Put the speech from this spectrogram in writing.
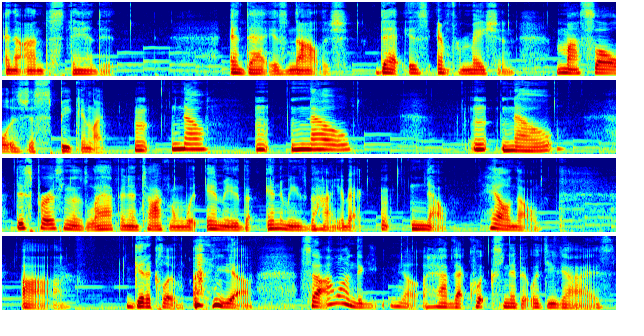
and I understand it. And that is knowledge. That is information. My soul is just speaking like, mm, no, mm, no, mm, no. This person is laughing and talking with enemies, enemies behind your back. Mm, no, hell no. Uh, get a clue. yeah. So I wanted to, you know, have that quick snippet with you guys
